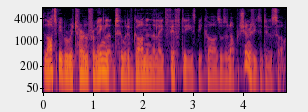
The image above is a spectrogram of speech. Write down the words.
lots of people returned from England who would have gone in the late 50s because there was an opportunity to do so.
